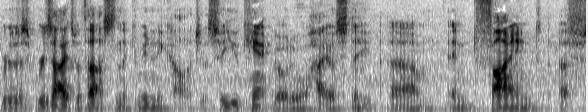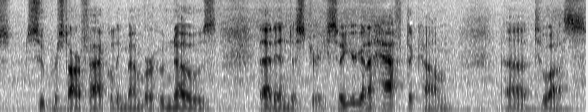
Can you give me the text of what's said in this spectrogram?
res- resides with us in the community colleges. So you can't go to Ohio State um, and find a f- superstar faculty member who knows that industry. So you're going to have to come uh, to us.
